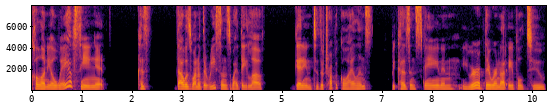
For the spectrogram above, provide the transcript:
colonial way of seeing it, because that was one of the reasons why they love getting to the tropical islands, because in Spain and Europe they were not able to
